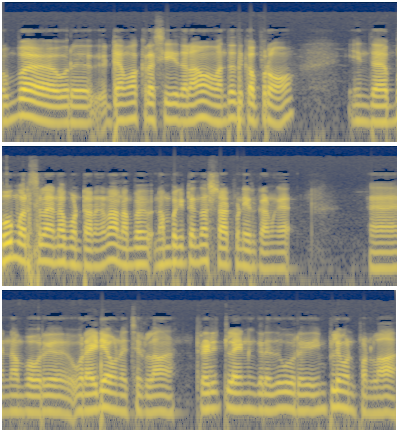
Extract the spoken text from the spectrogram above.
ரொம்ப ஒரு டெமோக்ரஸி இதெல்லாம் வந்ததுக்கப்புறம் இந்த பூமர்ஸ்லாம் என்ன பண்ணிட்டானுங்கன்னா நம்ம நம்மக்கிட்ட தான் ஸ்டார்ட் பண்ணியிருக்கானுங்க. நம்ம ஒரு ஒரு ஐடியா ஒன்று வச்சுருக்கலாம். கிரெடிட் லைனுங்கிறது ஒரு இம்ப்ளிமெண்ட் பண்ணலாம்.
